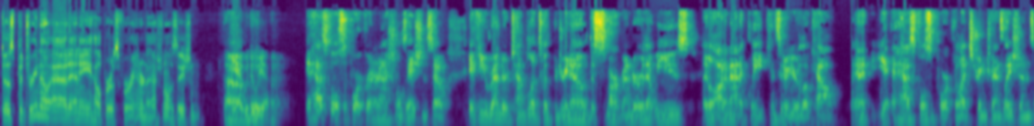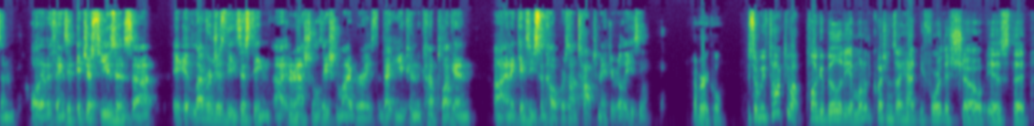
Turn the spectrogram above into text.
Does Padrino add any helpers for internationalization? Uh, Yeah. We do, yeah. It has full support for internationalization. So if you render templates with Padrino, the smart renderer that we use, it'll automatically consider your locale. And it, it has full support for like string translations and all the other things. It, it just uses, uh, it, it leverages the existing uh, internationalization libraries that you can kind of plug in, uh, and it gives you some helpers on top to make it really easy. Oh, very cool. So we've talked about pluggability, and one of the questions I had before this show is that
